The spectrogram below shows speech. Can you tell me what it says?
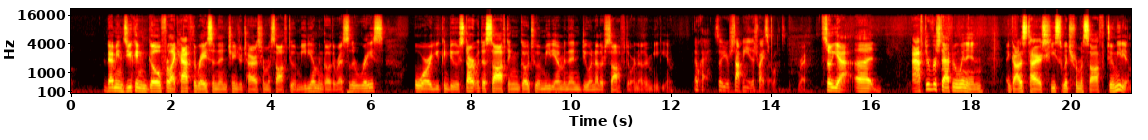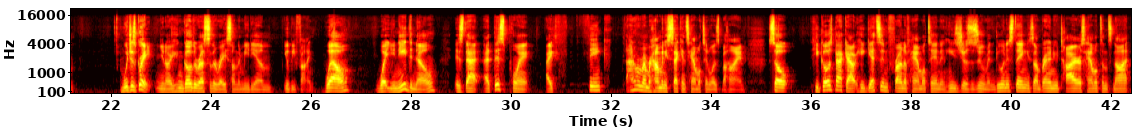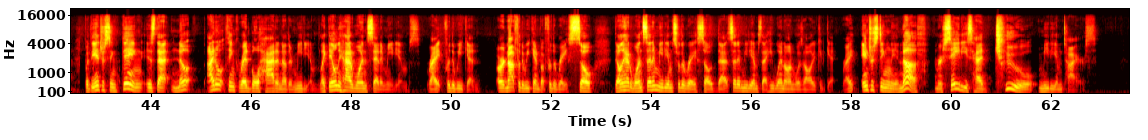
that means you can go for like half the race and then change your tires from a soft to a medium and go the rest of the race. Or you can do start with a soft and go to a medium and then do another soft or another medium. Okay, so you're stopping either twice or once. Right. So yeah, uh, after Verstappen went in and got his tires, he switched from a soft to a medium, which is great. You know, you can go the rest of the race on the medium, you'll be fine. Well, what you need to know is that at this point, I think I don't remember how many seconds Hamilton was behind. So he goes back out, he gets in front of Hamilton, and he's just zooming, doing his thing. He's on brand new tires. Hamilton's not. But the interesting thing is that no, I don't think Red Bull had another medium. Like they only had one set of mediums, right, for the weekend, or not for the weekend, but for the race. So they only had one set of mediums for the race. So that set of mediums that he went on was all he could get, right? Interestingly enough, Mercedes had two medium tires,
